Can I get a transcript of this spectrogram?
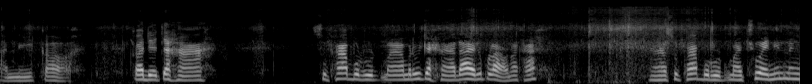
อันนี้ก็ก็เดี๋ยวจะหาสุภาพบุรุษมาไม่รู้จะหาได้หรือเปล่านะคะ หาสุภาพบุรุษมาช่วยนิดนึง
